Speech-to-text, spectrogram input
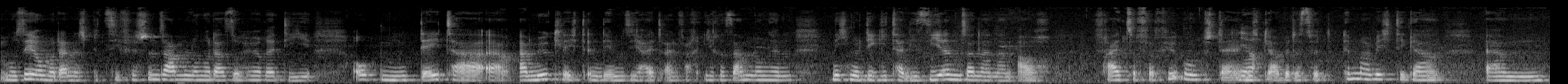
Museum oder einer spezifischen Sammlung oder so höre, die Open Data äh, ermöglicht, indem sie halt einfach ihre Sammlungen nicht nur digitalisieren, sondern dann auch frei zur Verfügung stellen. Ja. Ich glaube, das wird immer wichtiger. Ähm,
